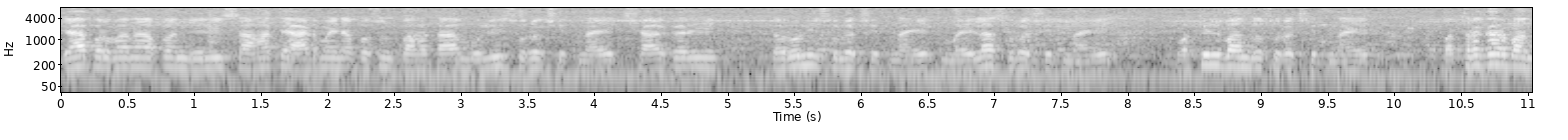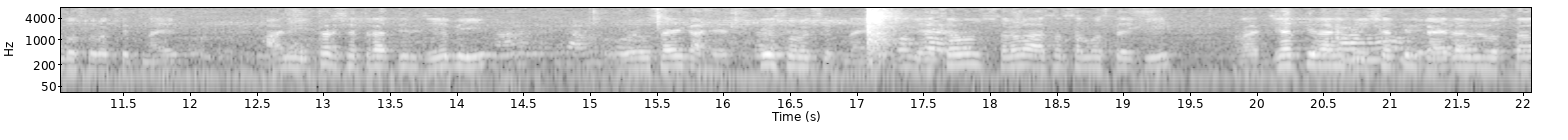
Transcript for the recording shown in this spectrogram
ज्याप्रमाणे आपण गेली सहा ते आठ महिन्यापासून पाहता मुली सुरक्षित नाहीत शाळकरी तरुणी सुरक्षित नाहीत महिला सुरक्षित नाहीत वकील बांधव सुरक्षित नाहीत पत्रकार बांधव सुरक्षित नाहीत आणि इतर क्षेत्रातील जे बी व्यावसायिक आहेत ते सुरक्षित नाही मग याच्यावरून सरळ असं समजतं आहे की राज्यातील आणि देशातील कायदा व्यवस्था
